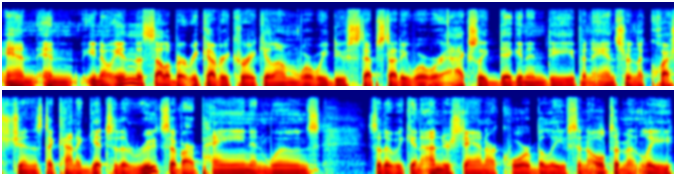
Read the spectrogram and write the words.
And and you know, in the Celebrate Recovery curriculum, where we do step study, where we're actually digging in deep and answering the questions to kind of get to the roots of our pain and wounds so that we can understand our core beliefs and ultimately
